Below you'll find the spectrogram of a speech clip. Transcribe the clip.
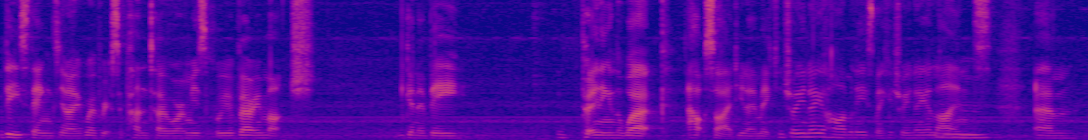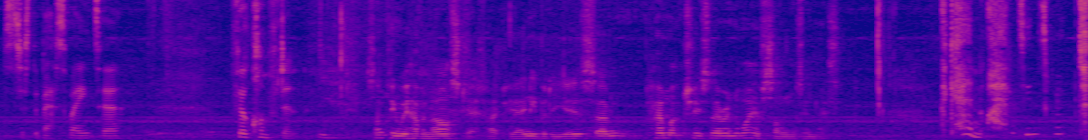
these things, you know, whether it's a panto or a musical, you're very much going to be putting in the work outside, you know, making sure you know your harmonies, making sure you know your lines. Um, it's just the best way to feel confident. Yeah. Something we haven't asked yet, actually, anybody is um, how much is there in the way of songs in this? Again, I haven't seen the script.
